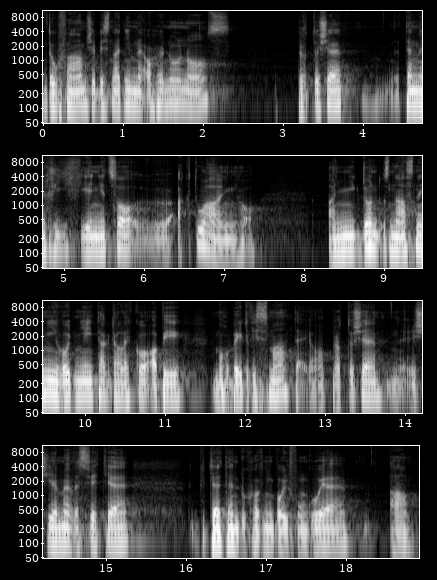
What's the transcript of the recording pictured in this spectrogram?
Doufám, že bys nad ním neohrnul nos, protože ten hřích je něco aktuálního. A nikdo z nás není od něj tak daleko, aby mohl být vysmáté, jo? protože žijeme ve světě, kde ten duchovní boj funguje a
